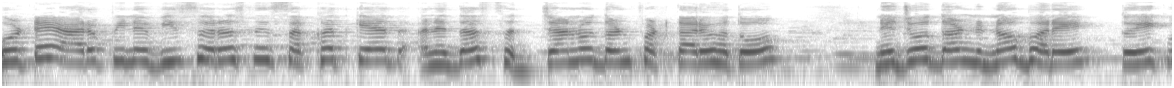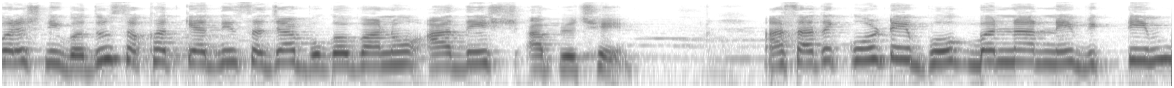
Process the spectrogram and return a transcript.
કોર્ટે આરોપીને વીસ વર્ષની સખત કેદ અને દસ હજારનો દંડ ફટકાર્યો હતો ને જો દંડ ન ભરે, તો એક વર્ષની વધુ સખત કેદની સજા ભોગવવાનો આદેશ આપ્યો છે. આ સાથે કોર્ટે ભોગ બનનારને વિક્ટીમ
